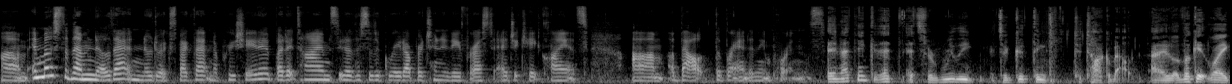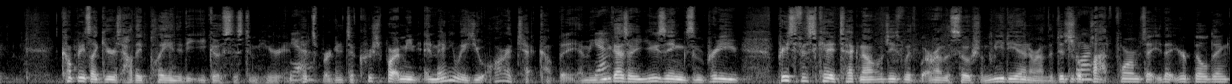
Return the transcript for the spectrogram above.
Um, and most of them know that and know to expect that and appreciate it. But at times, you know, this is a great opportunity for us to educate clients um, about the brand and the importance. And I think that it's a really it's a good thing to talk about. I look at like companies like yours how they play into the ecosystem here in Yeah. Pittsburgh, and it's a crucial part. I mean, in many ways, you are a tech company. I mean, Yeah. you guys are using some pretty pretty sophisticated technologies with around the social media and around the digital Sure. platforms that you, that you're building.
